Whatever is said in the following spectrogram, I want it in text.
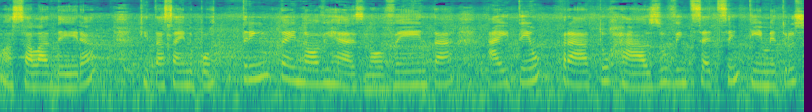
uma saladeira, que tá saindo por R$ 39,90. Aí tem um prato raso, 27 centímetros,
